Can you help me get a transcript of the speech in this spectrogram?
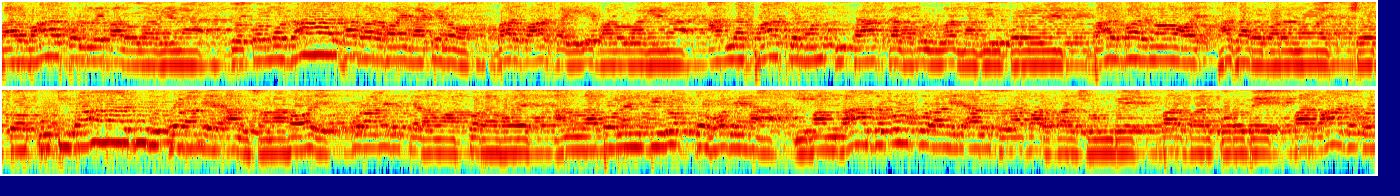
বারবার পড়লে ভালো লাগে না যত মজার খাবার হয় না কেন, বারবার খাইলে ভালো লাগে না। আল্লাহ পাক কেমন কিতাব কালামুল্লাহ নাজিল করলেন। বারবার নয়, হাজার বার নয়, শত কোটি বার যদি কোরআনের আলোচনা হয়, কোরআনের তেলাওয়াত করা হয়, আল্লাহ বলেন, বিরক্ত হবে না। ইমানদার যখন কোরআনের আলোচনা বারবার শুনবে, বারবার করবে, বারবার যখন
